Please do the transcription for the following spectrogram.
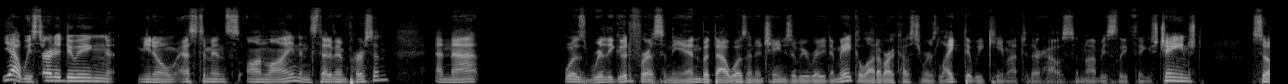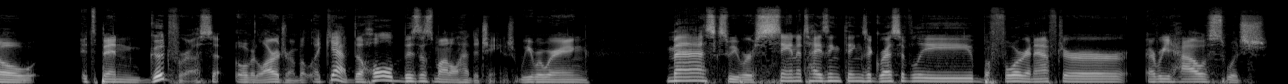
Yeah, we started doing you know estimates online instead of in person, and that was really good for us in the end, but that wasn't a change that we were ready to make. A lot of our customers liked that we came out to their house, and obviously things changed. So it's been good for us over the large run. But like, yeah, the whole business model had to change. We were wearing masks, we were sanitizing things aggressively before and after every house, which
